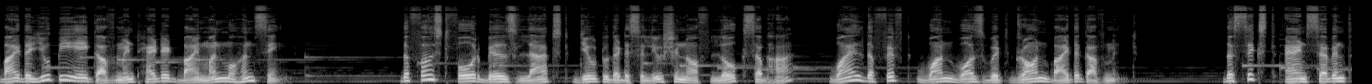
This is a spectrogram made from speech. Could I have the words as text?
by the UPA government headed by Manmohan Singh. The first four bills lapsed due to the dissolution of Lok Sabha, while the fifth one was withdrawn by the government. The sixth and seventh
